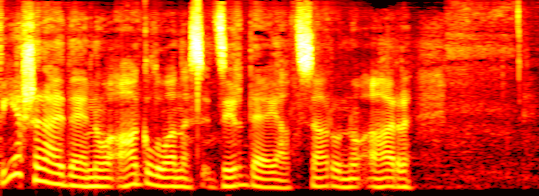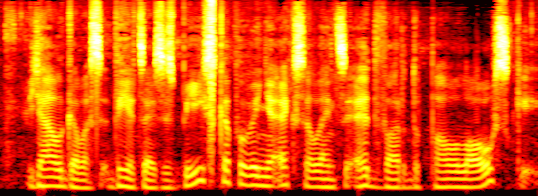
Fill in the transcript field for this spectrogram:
tiešraidē no Aglonas dzirdējāt sarunu ar Jelgavas diecēzes bīskapu, viņa ekscelenci Edvardu Paulovski,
